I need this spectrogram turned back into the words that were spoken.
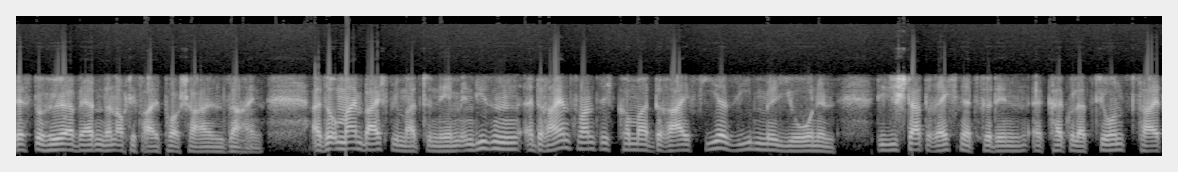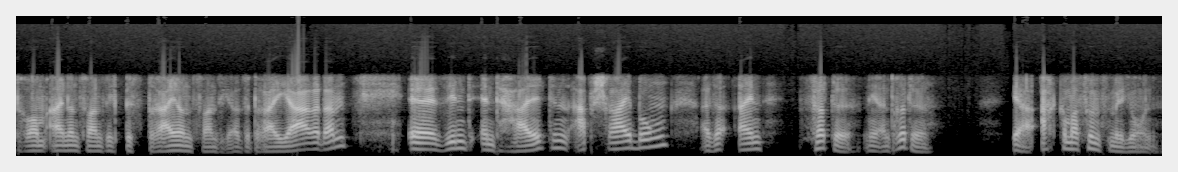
desto höher werden dann auch die Fallpauschalen sein. Also um mein Beispiel mal zu nehmen, in diesen 23,347 äh, Millionen, die die Stadt rechnet für den äh, Kalkulationszeitraum 21 bis 23, also drei Jahre dann, äh, sind enthalten Abschreibungen, also ein Viertel, nee, ein Drittel, ja, 8,5 Millionen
